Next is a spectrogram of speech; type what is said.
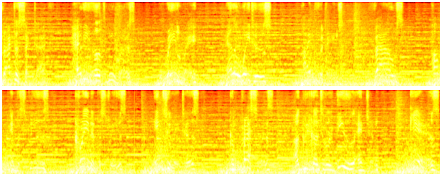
tractor sector, heavy earth movers, railway, elevators, pipe fittings, valves, pump industries, crane industries, insulators, compressors, agricultural diesel engine, gears,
